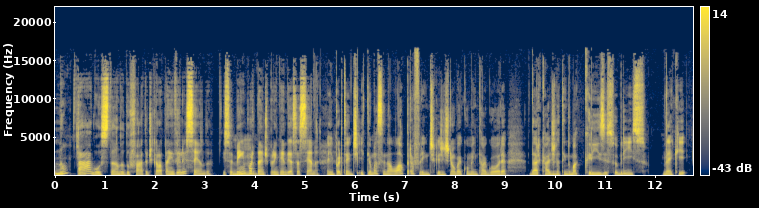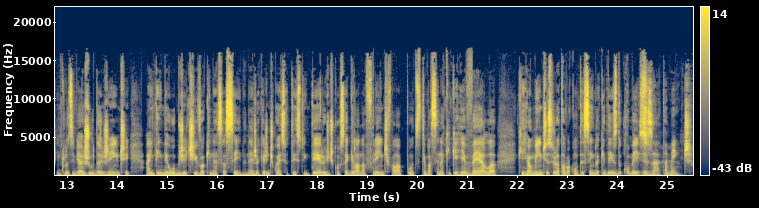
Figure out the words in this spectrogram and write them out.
não tá gostando do fato de que ela tá envelhecendo. Isso é bem importante para entender essa cena. É importante. E tem uma cena lá pra frente que a gente não vai comentar agora, da Arcádina tendo uma crise sobre isso. Né, que inclusive ajuda a gente a entender o objetivo aqui nessa cena, né? Já que a gente conhece o texto inteiro, a gente consegue ir lá na frente falar, putz, tem uma cena aqui que revela que realmente isso já estava acontecendo aqui desde o começo. Exatamente.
